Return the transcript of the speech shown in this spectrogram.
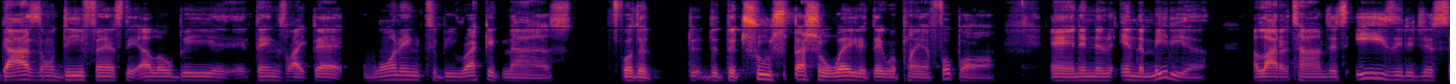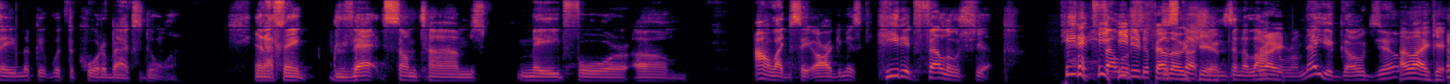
guys on defense, the LOB, and, and things like that, wanting to be recognized for the the, the, true special way that they were playing football. And in the in the media, a lot of times it's easy to just say, look at what the quarterback's doing. And I think that sometimes made for um, I don't like to say arguments, heated fellowship. Heated fellowship, heated fellowship. discussions in the locker right. room. There you go, Jim. I like it.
